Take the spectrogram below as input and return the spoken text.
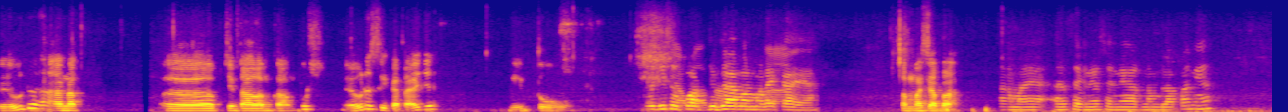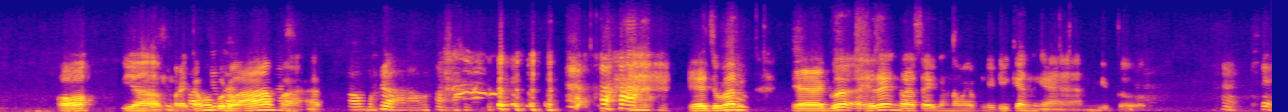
ya udah anak eh, pecinta alam kampus ya udah sikat aja gitu jadi support Awal juga sama mereka ya? Sama siapa? Sama senior senior 68 ya? Oh ya Disupport mereka mah juga. bodo amat. Oh bodo amat. Ya cuman ya gue akhirnya ngerasain yang namanya pendidikan kan gitu. Oke.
